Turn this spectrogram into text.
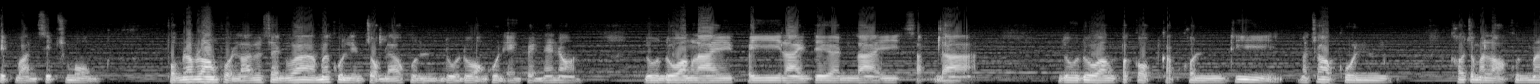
สิบวันสิบชั่วโมง ผมรับรองผลร้อยเปอร์เซนว่าเมื่อคุณเรียนจบแล้วคุณดูดวงของคุณเองเป็นแน่นอน ดูดวงรายปีรายเดือนรายสัปดาห์ ดูดวงประกบกับคนที่มาชอบคุณ เขาจะมาหลอกคุณไหม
